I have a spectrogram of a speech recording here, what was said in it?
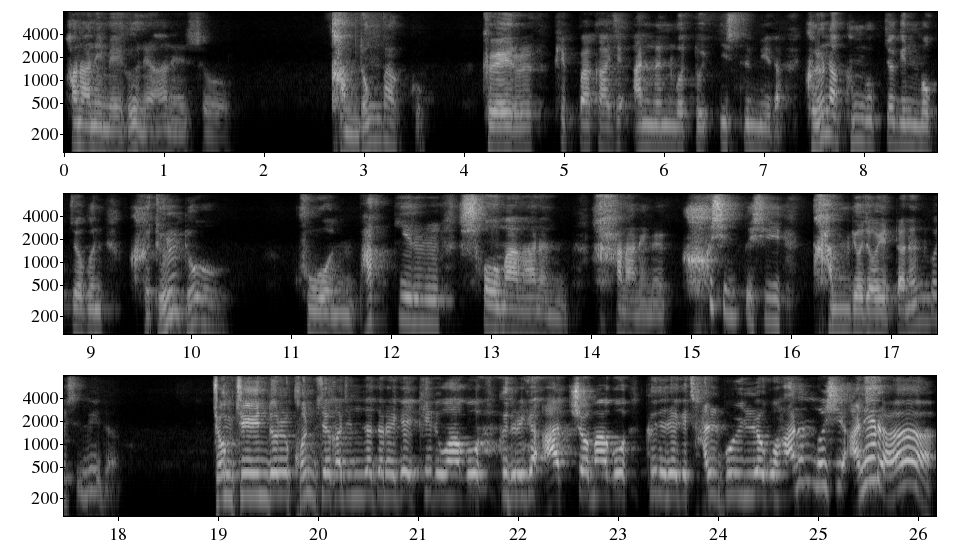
하나님의 은혜 안에서 감동받고 교회를 핍박하지 않는 것도 있습니다. 그러나 궁극적인 목적은 그들도 구원받기를 소망하는 하나님의 크신 뜻이 담겨져 있다는 것입니다. 정치인들, 권세 가진 자들에게 기도하고 그들에게 아첨하고 그들에게 잘 보이려고 하는 것이 아니라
